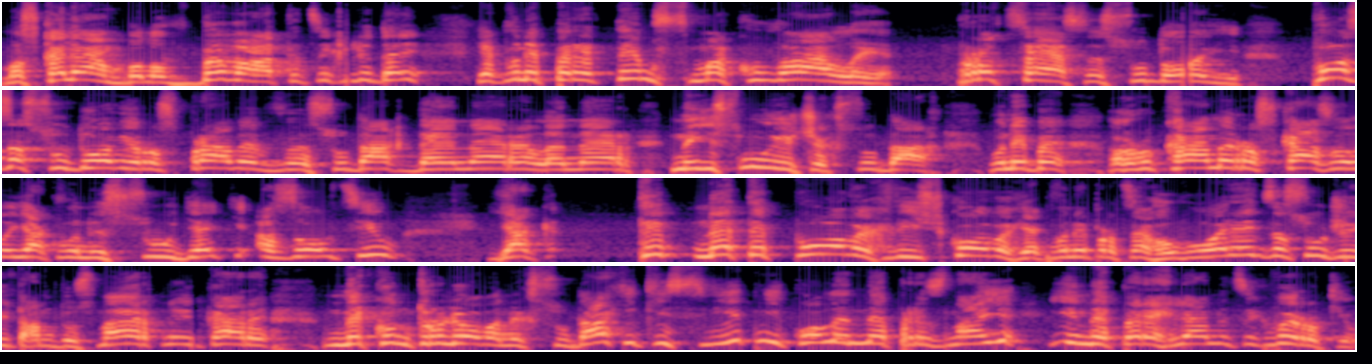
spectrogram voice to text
москалям було вбивати цих людей, як вони перед тим смакували процеси судові. Позасудові розправи в судах ДНР, ЛНР, неіснуючих судах. Вони би руками розказували, як вони судять азовців, як тип нетипових військових, як вони про це говорять, засуджують там до смертної кари, неконтрольованих судах, які світ ніколи не признає і не перегляне цих вироків.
